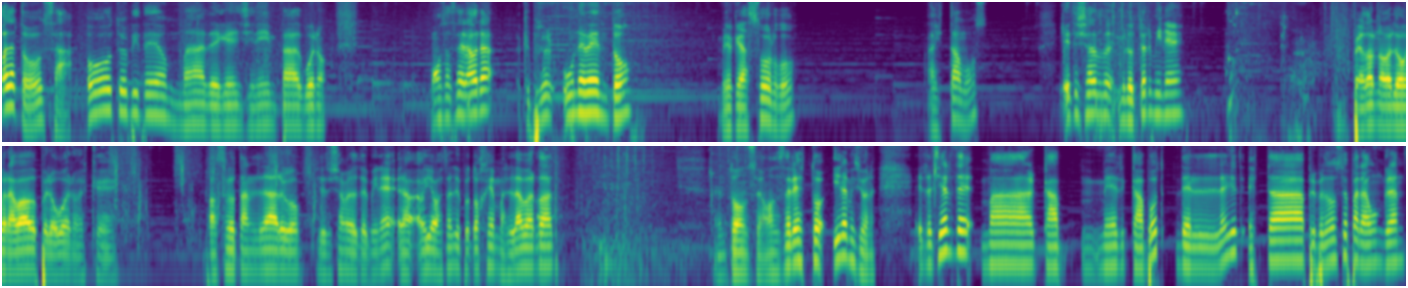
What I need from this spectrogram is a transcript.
Hola a todos a otro video más de Genshin Impact. Bueno, vamos a hacer ahora que pusieron un evento. Me voy a quedar sordo. Ahí estamos. Este ya me lo terminé. Perdón no haberlo grabado, pero bueno, es que... Para tan largo, este ya me lo terminé. Había bastante protogemas, la verdad. Entonces, vamos a hacer esto y la misión. El taller de Marca Mercabot del Legend está preparándose para un gran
